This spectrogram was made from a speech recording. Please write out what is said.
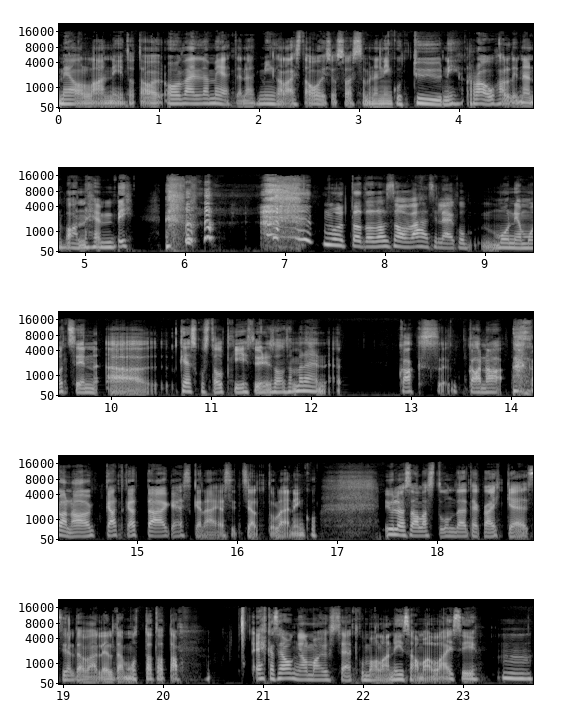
me ollaan, niin tota, olen välillä miettinyt, että minkälaista olisi, jos olisi semmoinen niin kuin tyyni, rauhallinen vanhempi. Mutta tota, se on vähän silleen, kun mun ja mutsin äh, keskustelut kiihtyy, niin se on semmoinen kaksi kana, kanaa kätkättää keskenään ja sitten sieltä tulee niin kuin ylösalastunteet ja kaikkea siltä väliltä. Mutta tota, ehkä se ongelma on just se, että kun me ollaan niin samanlaisia, Mm.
